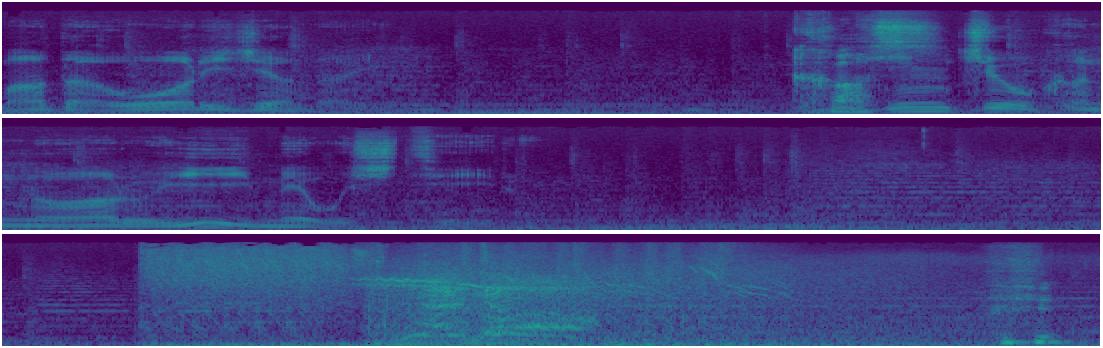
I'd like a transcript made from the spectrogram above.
まだ終わりじゃない Krass. 緊張感のあるいい目をしている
